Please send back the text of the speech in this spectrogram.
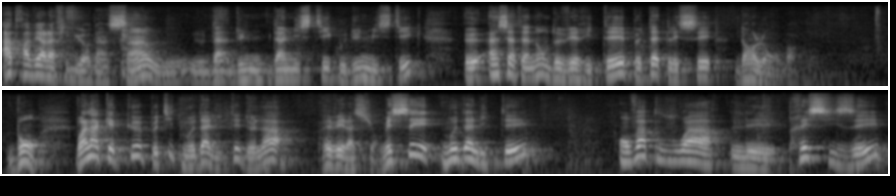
à travers la figure d'un saint ou d'un mystique ou d'une mystique, euh, un certain nombre de vérités peut-être laissées dans l'ombre. Bon, voilà quelques petites modalités de la révélation. Mais ces modalités, on va pouvoir les préciser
